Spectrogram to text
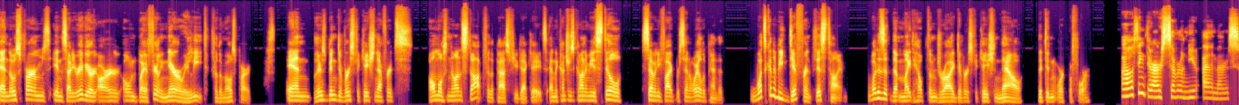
And those firms in Saudi Arabia are, are owned by a fairly narrow elite for the most part. And there's been diversification efforts almost nonstop for the past few decades. And the country's economy is still 75% oil dependent. What's going to be different this time? What is it that might help them drive diversification now that didn't work before? I think there are several new elements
